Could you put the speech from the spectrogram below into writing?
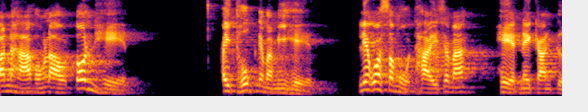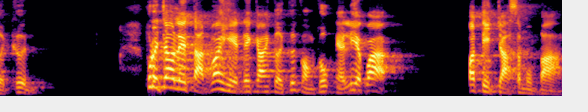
ปัญหาของเราต้นเหตุ อ้ทุกข์เนี่ยมันมีเหตุ เรียกว่าสมุทัยใช่ไหมเหตุในการเกิดขึ้นพระเจ้าเลยตัดว่าเหตุในการเกิดขึ้นของทุกข์เนี่ยเรียกว่าปฏิจจสมุปบาท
